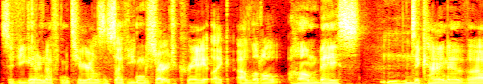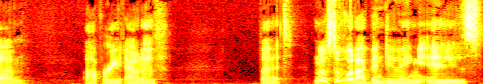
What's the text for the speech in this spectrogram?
So if you get enough materials and stuff, you can start to create like a little home base Mhm. to kind of um, operate out of. But most of what I've been doing is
